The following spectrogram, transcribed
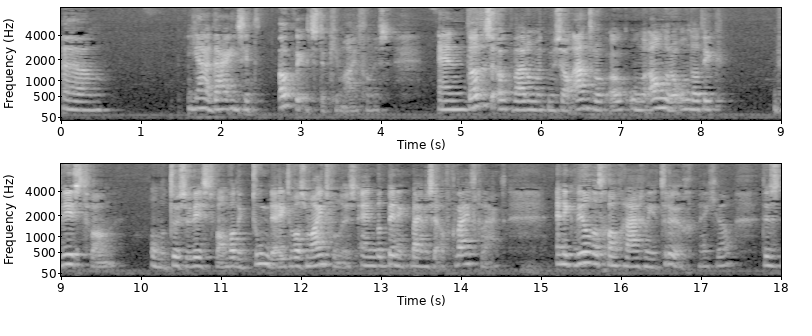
um, ja, daarin zit ook weer het stukje mindfulness. En dat is ook waarom het me zo aantrok, ook onder andere omdat ik wist van, ondertussen wist van wat ik toen deed, was mindfulness. En dat ben ik bij mezelf kwijtgeraakt. En ik wil dat gewoon graag weer terug, weet je wel. Dus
